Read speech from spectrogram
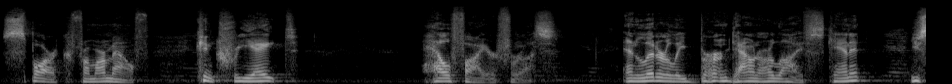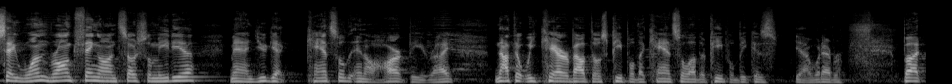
spark from our mouth can create hellfire for us and literally burn down our lives, can it? You say one wrong thing on social media, man, you get canceled in a heartbeat, right? Not that we care about those people that cancel other people because, yeah, whatever. But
